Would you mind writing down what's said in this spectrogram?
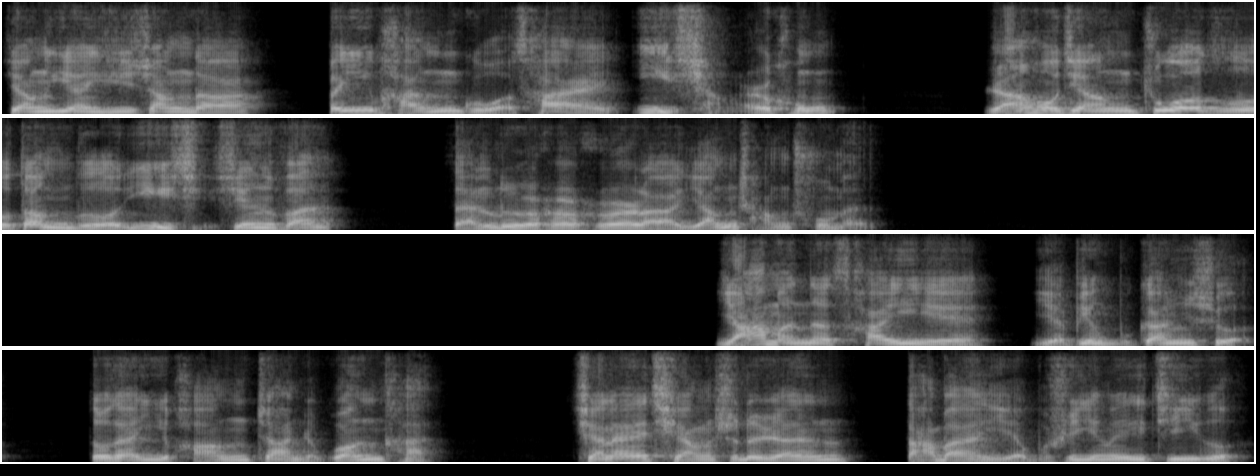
将宴席上的杯盘果菜一抢而空，然后将桌子凳子一起掀翻，再乐呵呵的扬长出门。衙门的差役也并不干涉。都在一旁站着观看，前来抢食的人大半也不是因为饥饿，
